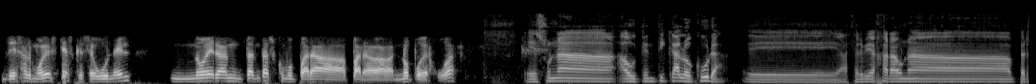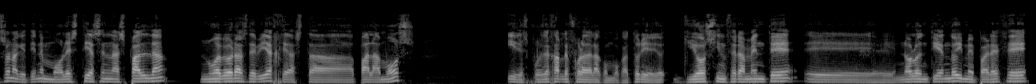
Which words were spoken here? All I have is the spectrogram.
de esas molestias que según él no eran tantas como para, para no poder jugar. Es una auténtica locura eh, hacer viajar a una persona que tiene molestias en la espalda, nueve horas de viaje hasta Palamos y después dejarle fuera de la convocatoria. Yo, yo sinceramente, eh, no lo entiendo y me parece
